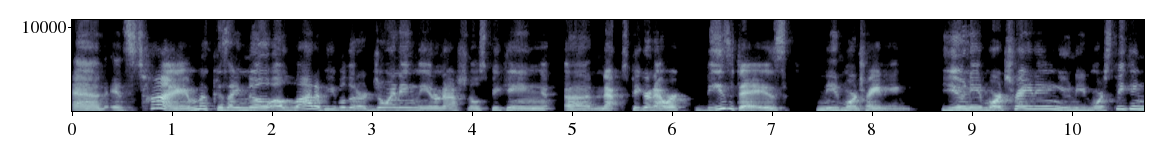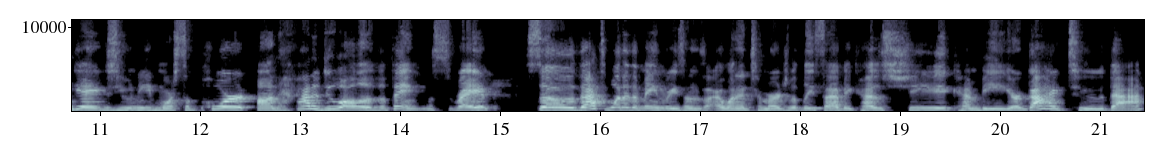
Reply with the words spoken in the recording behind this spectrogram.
And it's time, because I know a lot of people that are joining the International Speaking uh, Speaker Network these days need more training you need more training, you need more speaking gigs, you need more support on how to do all of the things, right? So that's one of the main reasons I wanted to merge with Lisa because she can be your guide to that.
